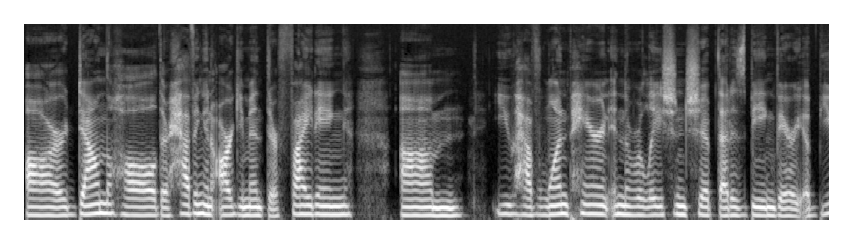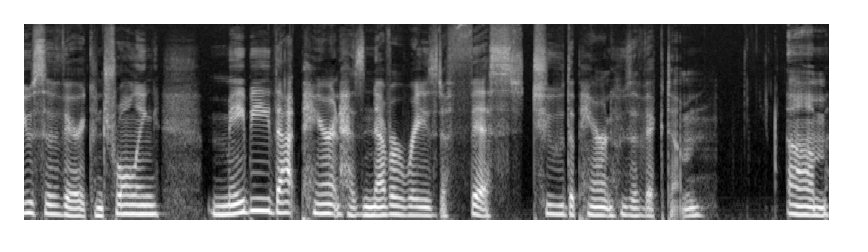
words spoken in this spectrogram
are down the hall, they're having an argument, they're fighting. Um, you have one parent in the relationship that is being very abusive, very controlling. Maybe that parent has never raised a fist to the parent who's a victim. Um,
